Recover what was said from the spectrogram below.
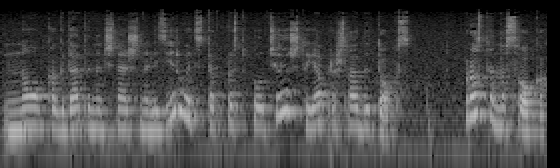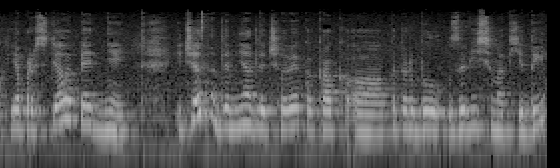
но когда ты начинаешь анализировать, так просто получилось, что я прошла детокс просто на соках. Я просидела пять дней. И честно, для меня, для человека, как, э, который был зависим от еды,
